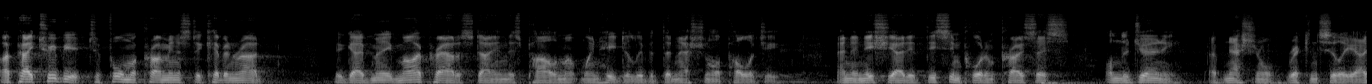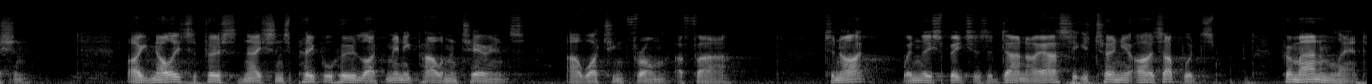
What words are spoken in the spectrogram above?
I pay tribute to former Prime Minister Kevin Rudd, who gave me my proudest day in this parliament when he delivered the national apology and initiated this important process on the journey of national reconciliation. I acknowledge the First Nations people who, like many parliamentarians, are watching from afar. Tonight, when these speeches are done, I ask that you turn your eyes upwards from Arnhem Land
